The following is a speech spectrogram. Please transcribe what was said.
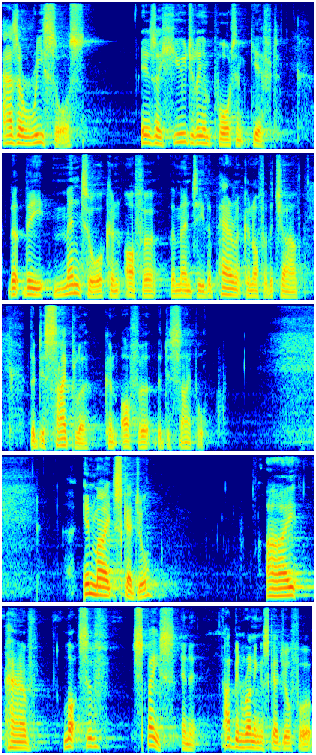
as a resource is a hugely important gift that the mentor can offer the mentee, the parent can offer the child, the discipler can offer the disciple. In my schedule, I have lots of space in it. I've been running a schedule for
